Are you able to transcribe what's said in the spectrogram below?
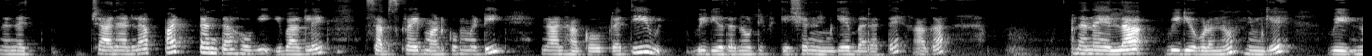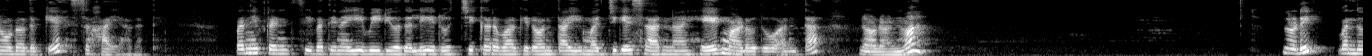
ನನ್ನ ಚಾನಲ್ನ ಪಟ್ ಅಂತ ಹೋಗಿ ಇವಾಗಲೇ ಸಬ್ಸ್ಕ್ರೈಬ್ ಮಾಡ್ಕೊಂಬಿಟ್ಟು ನಾನು ಹಾಕೋ ಪ್ರತಿ ವಿಡಿಯೋದ ನೋಟಿಫಿಕೇಷನ್ ನಿಮಗೆ ಬರುತ್ತೆ. ಆಗ ನನ್ನ ಎಲ್ಲ ವಿಡಿಯೋಗಳನ್ನು ನಿಮಗೆ ವಿ ನೋಡೋದಕ್ಕೆ ಸಹಾಯ ಆಗುತ್ತೆ. ಬನ್ನಿ ಫ್ರೆಂಡ್ಸ್, ಇವತ್ತಿನ ಈ ವಿಡಿಯೋದಲ್ಲಿ ರುಚಿಕರವಾಗಿರುವಂಥ ಈ ಮಜ್ಜಿಗೆ ಸಾರನ್ನ ಹೇಗೆ ಮಾಡೋದು ಅಂತ ನೋಡೋಣವಾ. ನೋಡಿ, ಒಂದು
